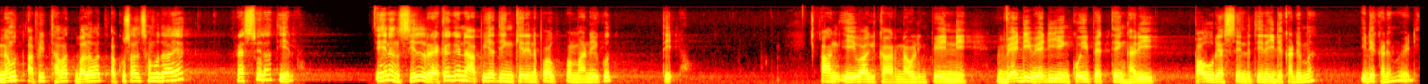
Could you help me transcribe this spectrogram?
නමුත් අපි තවත් බලවත් අකුසල් සමුදායක් රැස් වෙලා තියෙනවා. එහෙනම් සිල් රැකගෙන අපි ඇතින් කෙරෙන පව් ප්‍රමාණයකුත් තියෙනවා. අං ඒවාගේ කාරණවලින් පේන්නේ වැඩි වැඩියෙන් කොයි පැත්තෙන් හරි පව් රැස්සෙන්ට තියෙන ඉඩකඩම ඉඩකඩම වැඩි.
